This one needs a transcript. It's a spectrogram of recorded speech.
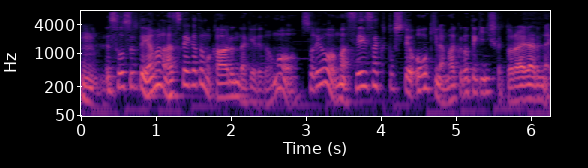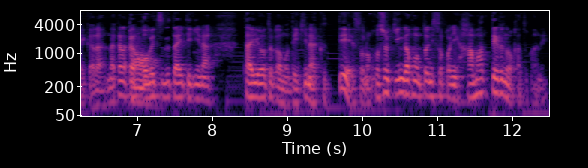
うんで。そうすると山の扱い方も変わるんだけれども、それをまあ政策として大きなマクロ的にしか捉えられないから、なかなか個別具体的な対応とかもできなくって、その補助金が本当にそこにはまってるのかとかね。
